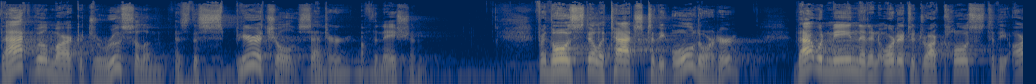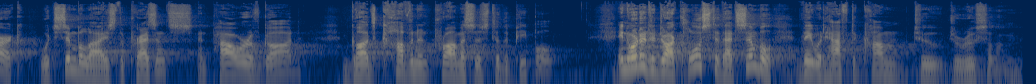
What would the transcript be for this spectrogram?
that will mark Jerusalem as the spiritual center of the nation. For those still attached to the old order, that would mean that in order to draw close to the ark, which symbolized the presence and power of God, God's covenant promises to the people, in order to draw close to that symbol, they would have to come to Jerusalem.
